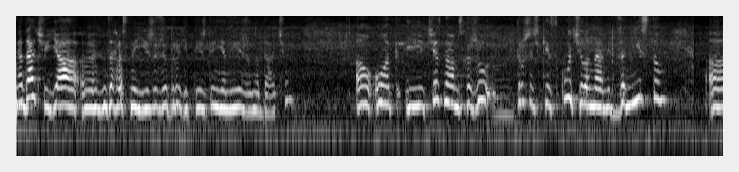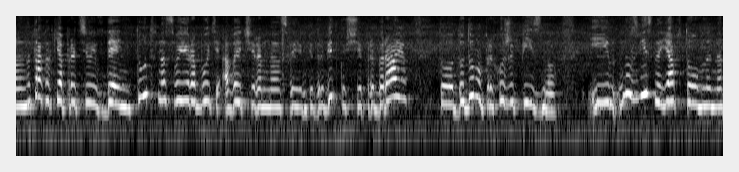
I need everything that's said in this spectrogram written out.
на дачу я зараз не їжджу, вже другий тиждень я не їжджу на дачу. От, і чесно вам скажу, трошечки скучила навіть за містом. А, Ну, так як я працюю в день тут на своїй роботі, а вечором на своєму підробітку ще прибираю, то додому приходжу пізно. І, ну, звісно, я втомлена,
